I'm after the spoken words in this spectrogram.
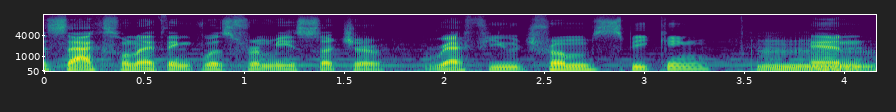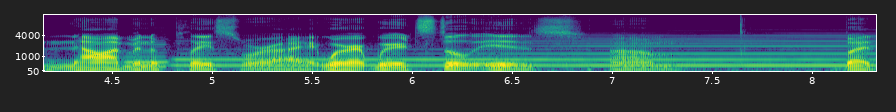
The saxophone I think was for me such a refuge from speaking, and now I'm in a place where I where where it still is, um, but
